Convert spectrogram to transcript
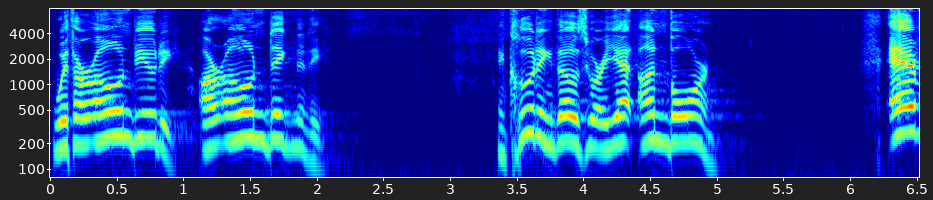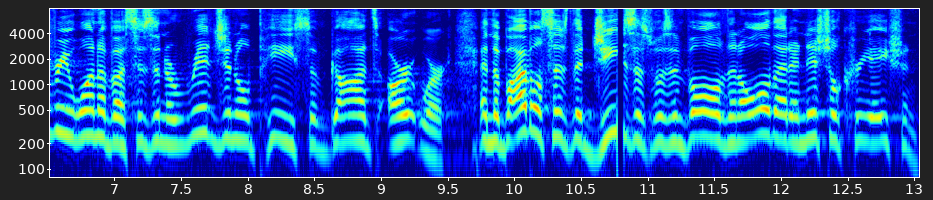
with our own beauty, our own dignity, including those who are yet unborn. Every one of us is an original piece of God's artwork. And the Bible says that Jesus was involved in all that initial creation.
